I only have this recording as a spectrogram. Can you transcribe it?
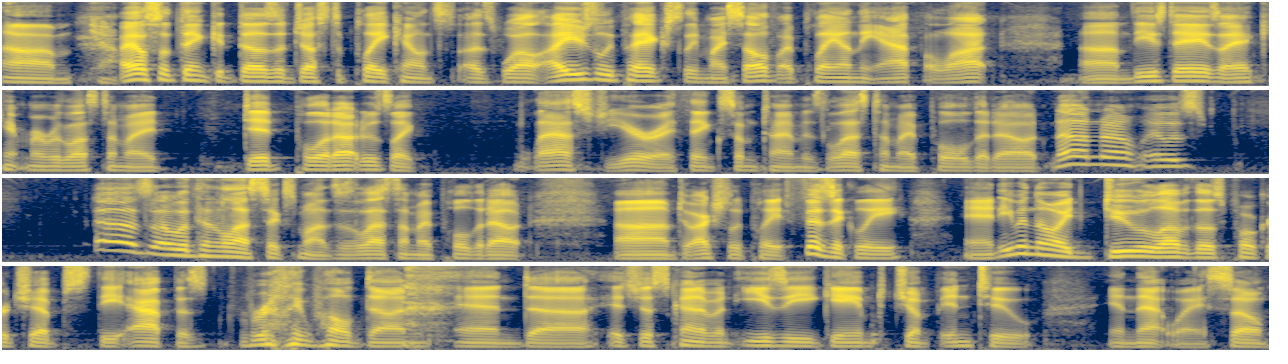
Um, Yeah. I also think it does adjust to play counts as well. I usually play actually myself. I play on the app a lot. Um, these days, I can't remember the last time I did pull it out. It was like last year, I think. Sometime is the last time I pulled it out. No, no, it was. No, within the last six months. Is the last time I pulled it out um, to actually play it physically. And even though I do love those poker chips, the app is really well done, and uh, it's just kind of an easy game to jump into in that way. So,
